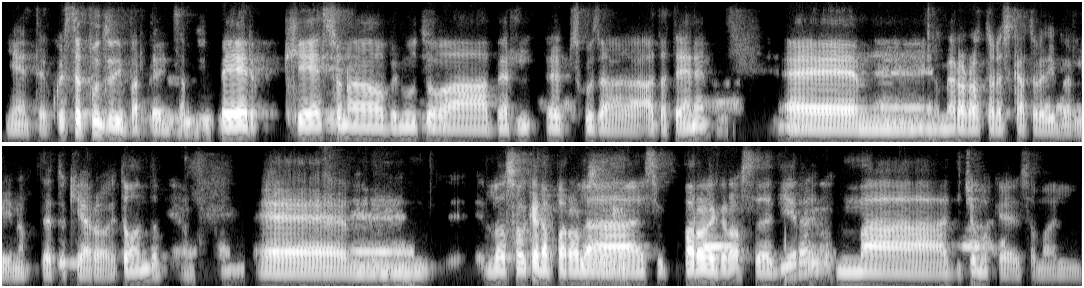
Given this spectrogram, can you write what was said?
niente, questo è il punto di partenza. Perché sono venuto a Berli- eh, scusa, ad Atene? Ehm, mi ero rotto le scatole di Berlino, detto chiaro e tondo. Ehm, lo so che è una parola, parole grosse da dire, ma diciamo che insomma il,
